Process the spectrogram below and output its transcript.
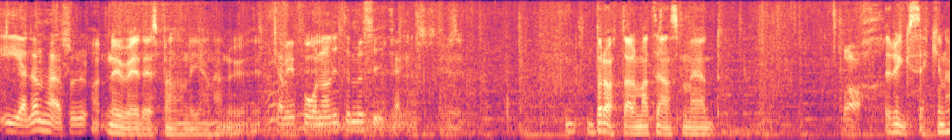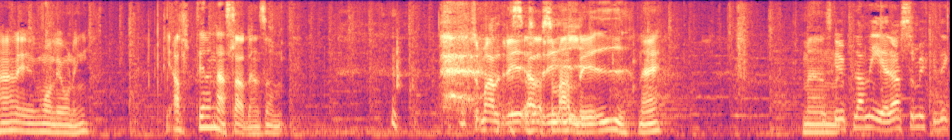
elen här, så Ja, nu är det spännande igen här. Nu kan vi få någon liten musik här kanske. brötar Mattias med Åh, ryggsäcken här i vanlig ordning. Det är alltid den här sladden som, som aldrig, som, aldrig, som aldrig är i. Nej. Man ska Men ju planera så mycket, det,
